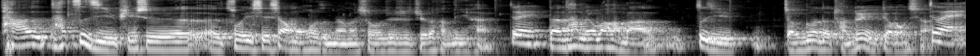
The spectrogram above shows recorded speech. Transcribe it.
他他自己平时呃做一些项目或者怎么样的时候，就是觉得很厉害，对但他没有办法把自己整个的团队调动起来，对，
